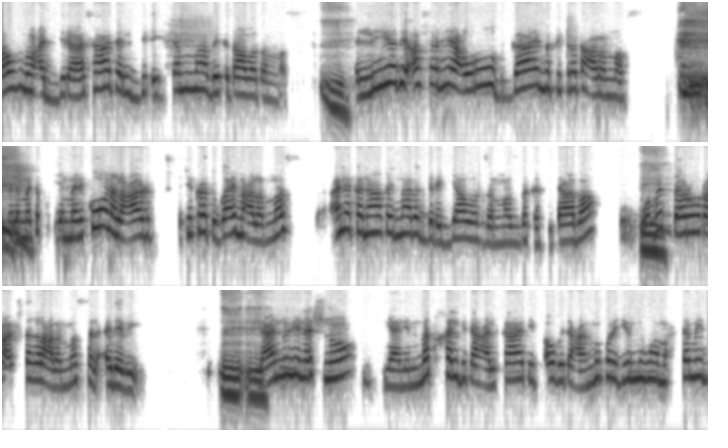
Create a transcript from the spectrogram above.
أو نوع الدراسات اللي بتهتم بكتابة النص. اللي هي دي أصلا هي عروض قائمة فكرتها على النص. فلما لما يكون العرض فكرته قائمة على النص أنا كناقد ما بقدر أتجاوز النص ده ككتابة وبالضرورة أشتغل على النص الأدبي. لأنه هنا شنو؟ يعني المدخل بتاع الكاتب أو بتاع المخرج إنه هو معتمد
